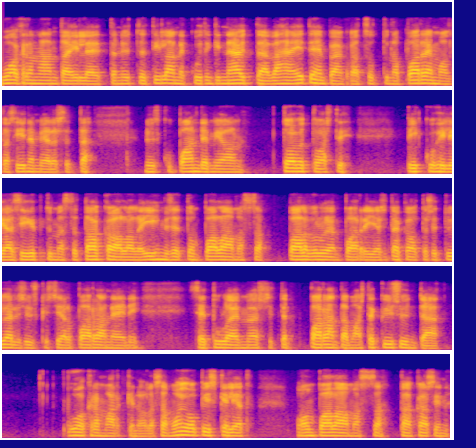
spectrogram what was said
vuokranantajille, että nyt se tilanne kuitenkin näyttää vähän eteenpäin katsottuna paremmalta siinä mielessä, että nyt kun pandemia on toivottavasti pikkuhiljaa siirtymässä taka-alalle, ihmiset on palaamassa, palvelujen pariin ja sitä kautta se työllisyyskin siellä paranee, niin se tulee myös sitten parantamaan sitä kysyntää vuokramarkkinoilla. Samoin opiskelijat on palaamassa takaisin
